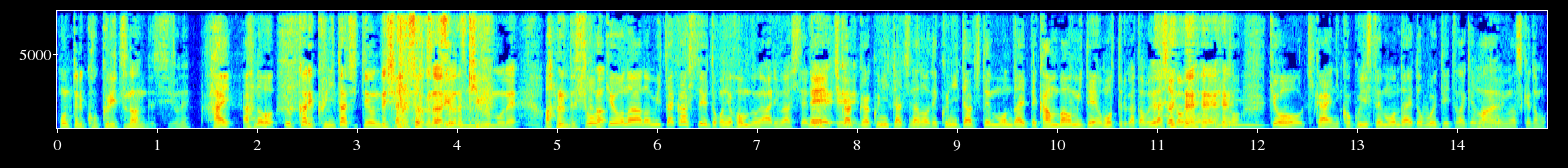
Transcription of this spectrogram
本当に国立なんですよね。はい、あのうっかり国立って呼んでしまいたくなるような気分もね あるんですが。東京のあの三鷹市というところに本部がありましてね、ええ近くが国立なので、国立天文台って看板を見て思ってる方もいらっしゃるかもしれませんけど、今日機会に国立天文台と覚えていただければと思いますけども、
